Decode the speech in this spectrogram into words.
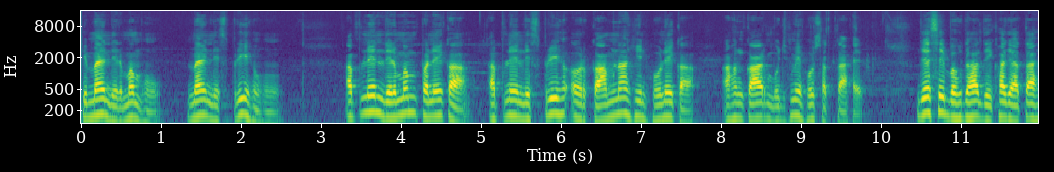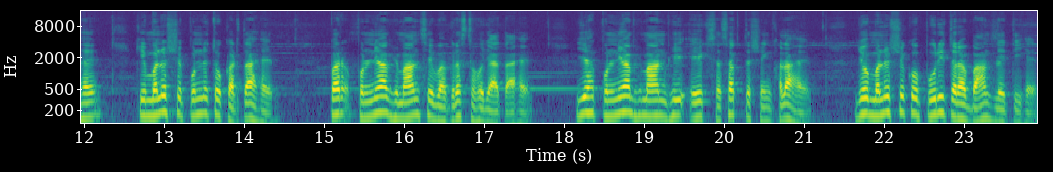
कि मैं निर्मम हूँ, मैं निष्प्रिय हूँ। अपने निर्मम पने का, अपने निष्प्रिय और कामनाहीन होने का अहंकार मुझमें हो सकता है। जैसे बहुधा देखा जाता है कि मनुष्य पुण्य तो करता है, पर पुण्याभिमान से वह ग्रस्त हो जाता है। यह पुण्याभिमान भी एक सशक्त श्रृंखला है, जो मनुष्य को पूरी तरह बाँध लेती है।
